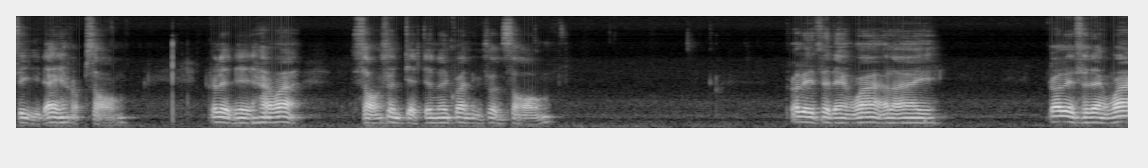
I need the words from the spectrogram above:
สี่ได้เท่ากับสองก็เลยได้ถ้าว่าสองส่วนเจ็ดจะน้อยกว่าหนึ่งส่วนสองก็เลยแสดงว่าอะไร ก็เลยแสดงว่า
